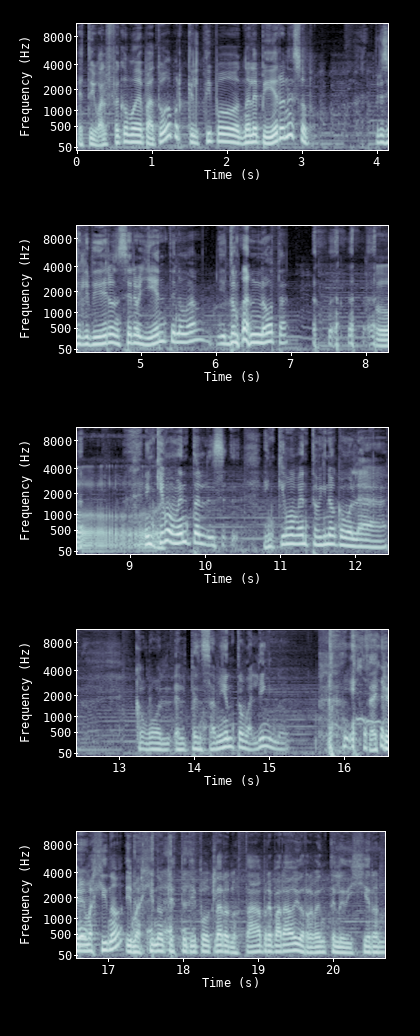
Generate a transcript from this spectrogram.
esto igual fue como de patúa porque el tipo no le pidieron eso. Pero si le pidieron ser oyente nomás y tomar nota. Oh. ¿En qué momento en qué momento vino como la como el, pensamiento maligno? ¿Sabes qué me imagino? Imagino que este tipo, claro, no estaba preparado y de repente le dijeron,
